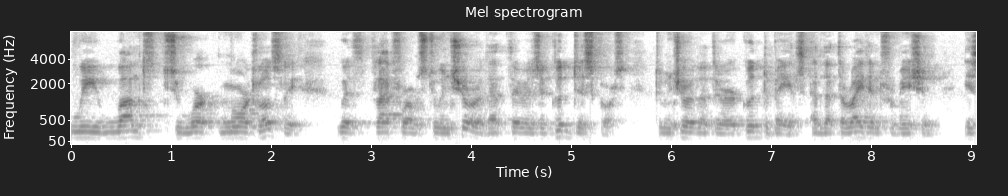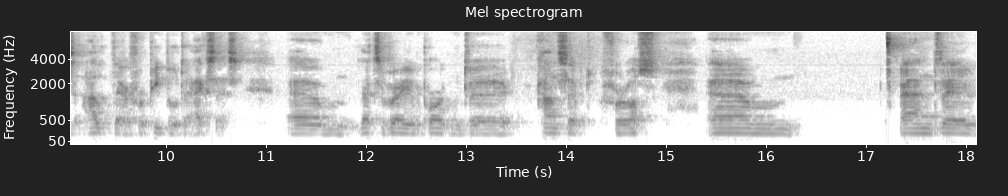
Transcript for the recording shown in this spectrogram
we want to work more closely with platforms to ensure that there is a good discourse, to ensure that there are good debates, and that the right information is out there for people to access. Um, that's a very important uh, concept for us. Um, and uh,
